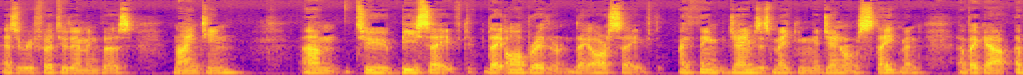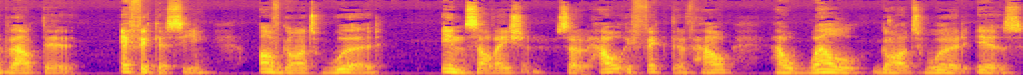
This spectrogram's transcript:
as we refer to them in verse 19, um, to be saved. They are brethren, they are saved. I think James is making a general statement about, about the efficacy of God's word in salvation. So, how effective, how how well God's word is,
